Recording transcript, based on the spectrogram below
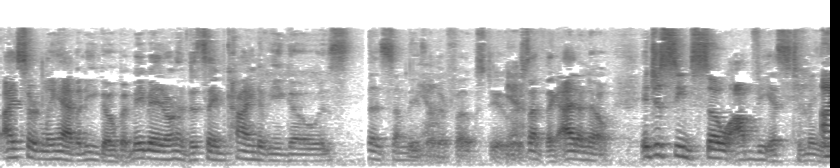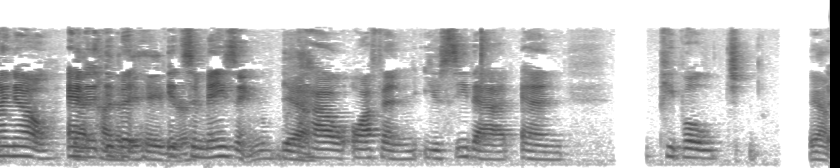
I certainly have an ego, but maybe I don't have the same kind of ego as as some of these Yeah. other folks do, Yeah. or something. I don't know. It just seems so obvious to me. I know, and That it, kind of behavior. it's amazing Yeah. how often you see that, and people yeah,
